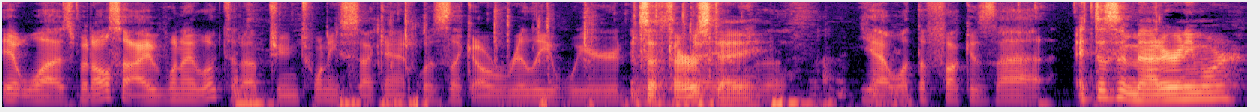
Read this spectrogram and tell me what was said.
It was, but also I when I looked it up, June 22nd was like a really weird. It's a Thursday. the- Yeah, what the fuck is that? It doesn't matter anymore.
